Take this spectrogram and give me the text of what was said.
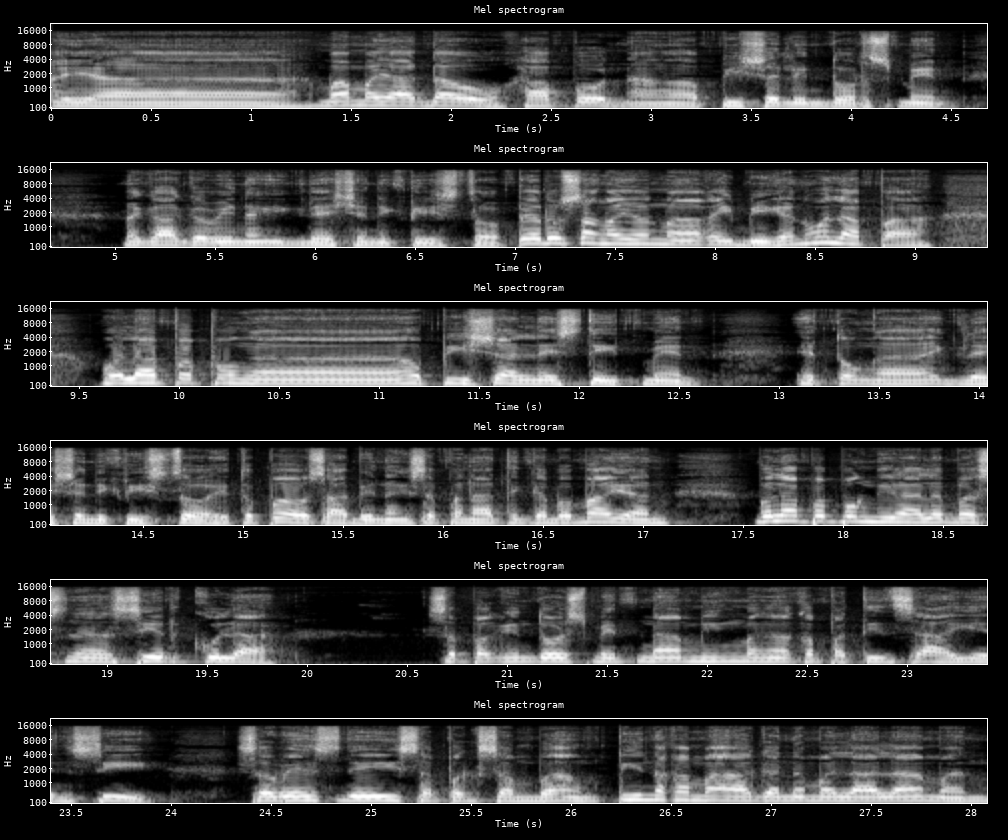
ay uh, mamaya daw hapon ang official endorsement na gagawin ng Iglesia ni Cristo. Pero sa ngayon mga kaibigan, wala pa. Wala pa pong uh, official na statement itong uh, Iglesia ni Cristo. Ito po, sabi ng isa pa nating kababayan, wala pa pong nilalabas na sirkula sa pag-endorsement naming mga kapatid sa INC. Sa Wednesday, sa pagsamba, ang pinakamaaga na malalaman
